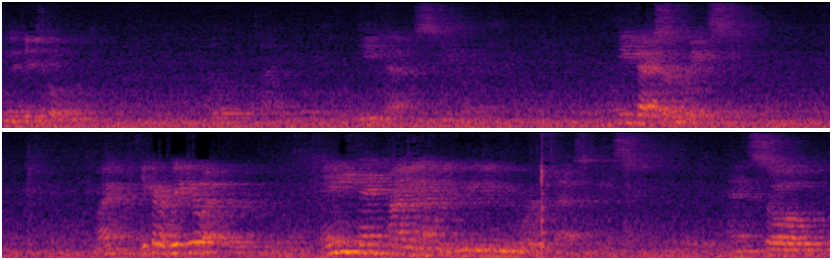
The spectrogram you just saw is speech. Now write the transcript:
in the digital world? Defects. Defects are waste. Right? You gotta redo it. Anything time you have to redo your work, that's waste. And so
